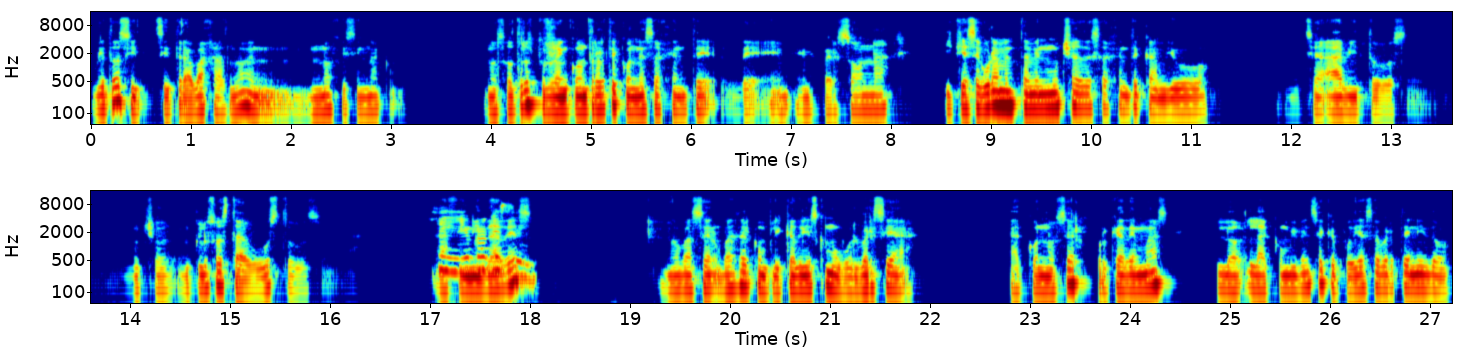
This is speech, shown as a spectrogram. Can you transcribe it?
sobre todo si, si trabajas, ¿no? En, una oficina como nosotros, pues reencontrarte con esa gente de, en, persona y que seguramente también mucha de esa gente cambió, sea, hábitos, mucho, incluso hasta gustos, afinidades. No va a ser, va a ser complicado y es como volverse a, a conocer, porque además la convivencia que podías haber tenido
